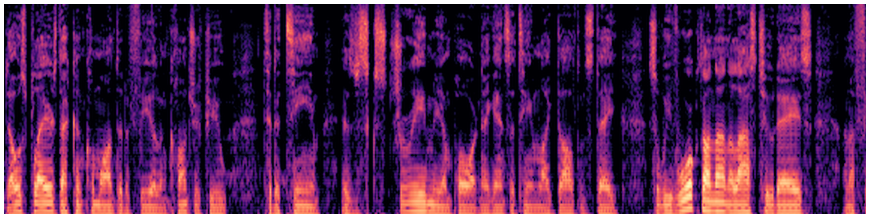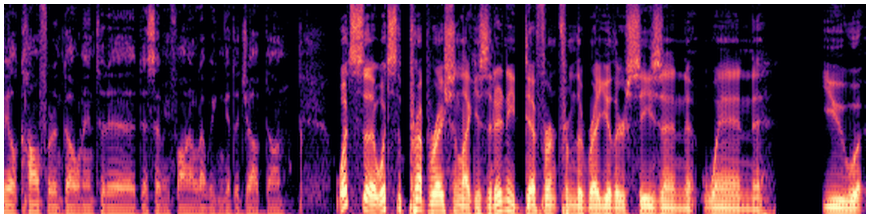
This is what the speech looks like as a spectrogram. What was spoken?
those players that can come onto the field and contribute to the team is extremely important against a team like Dalton State. So we've worked on that in the last two days, and I feel confident going into the, the semi final that we can get the job done. What's the what's the preparation like? Is it any different from the regular season when you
